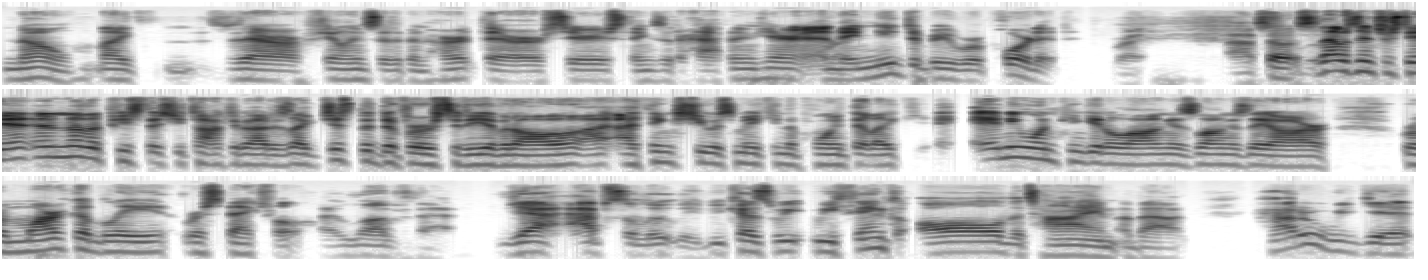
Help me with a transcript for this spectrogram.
no, like there are feelings that have been hurt. There are serious things that are happening here, and they need to be reported. So, absolutely so that was interesting. And another piece that she talked about is like just the diversity of it all. I, I think she was making the point that like anyone can get along as long as they are remarkably respectful. I love that. Yeah, absolutely. Because we we think all the time about how do we get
